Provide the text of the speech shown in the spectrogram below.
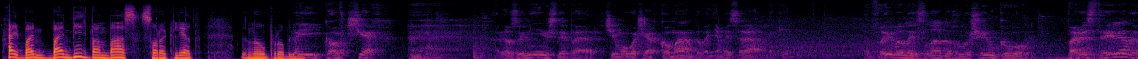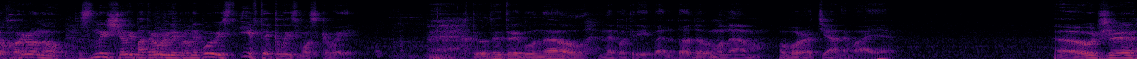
Хай бам, бомбіть бомбас 40 лет. No problem. Мій ковчег. Розумієш тепер, чому в очах командування ми зрадники? Вивели з ладу глушилку, перестріляли охорону, знищили патрульний бронепоїзд і втекли з Москви. Тут і трибунал не потрібен. Додому нам вороття немає. А отже,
